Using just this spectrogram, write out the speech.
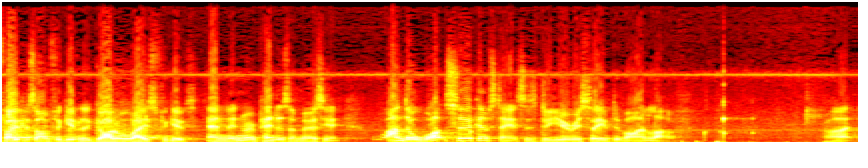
Focus on forgiveness. God always forgives. And in repentance and mercy, under what circumstances do you receive divine love? Right?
